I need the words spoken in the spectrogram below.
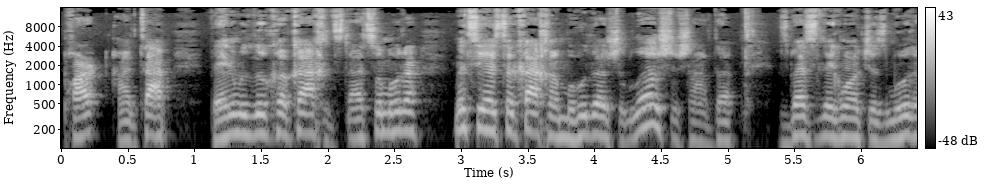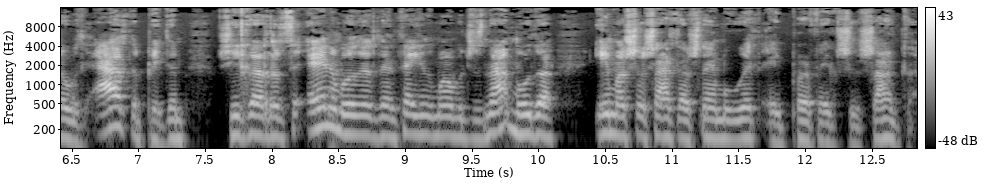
part on top. Then we do kakach, it's not so muda. Mitzias takacha muda shablo shashanta. It's best to take one which is muda without the pitim. Shikach is any muda than taking the one which is not muda, ima shashanta shlema with a perfect shashanta.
